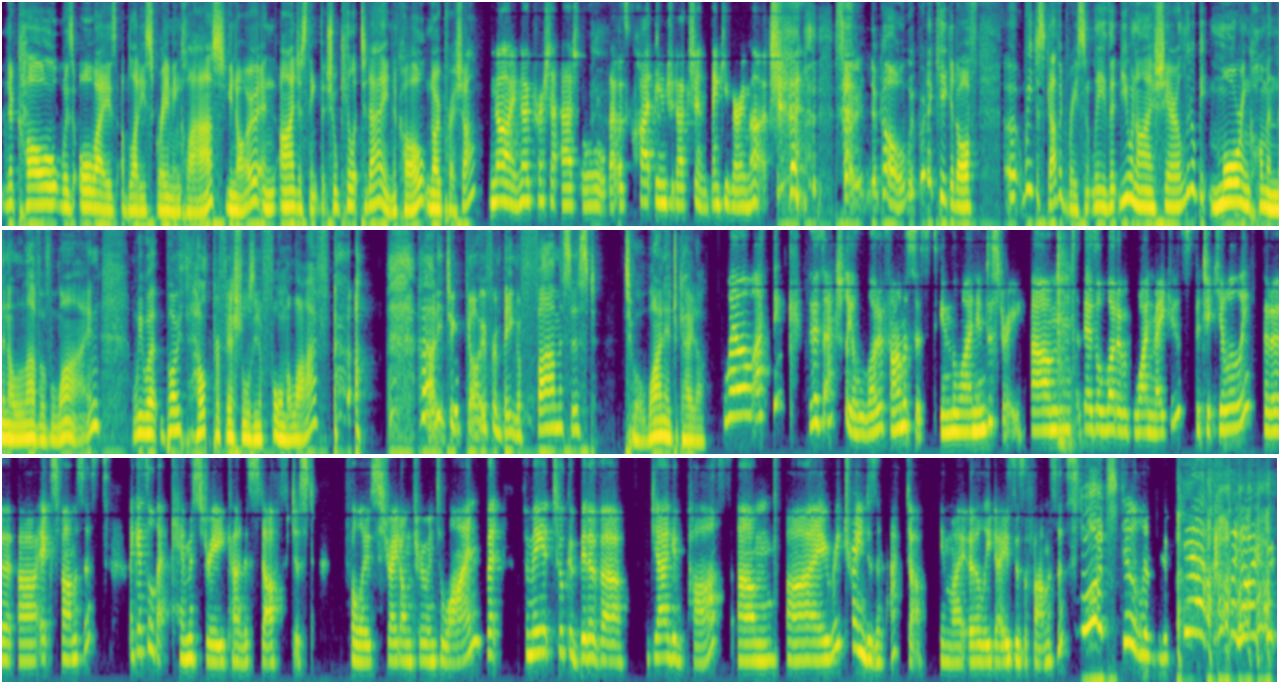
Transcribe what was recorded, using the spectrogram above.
Nicole was always a bloody screaming class, you know, and I just think that she'll kill it today. Nicole, no pressure. No, no pressure at all. That was quite the introduction. Thank you very much. so, Nicole, we're going to kick it off. Uh, we discovered recently that you and I share a little bit more in common than a love of wine. We were both health professionals in a former life. How did you go from being a pharmacist to a wine educator? Well, I think there's actually a lot of pharmacists in the wine industry. Um, there's a lot of winemakers, particularly, that are uh, ex pharmacists. I guess all that chemistry kind of stuff just follows straight on through into wine. But for me, it took a bit of a jagged path. Um, I retrained as an actor in my early days as a pharmacist. What? Did a little bit of, yeah, I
